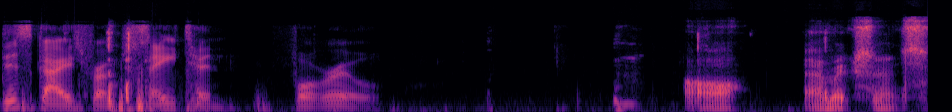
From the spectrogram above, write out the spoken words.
This guy's from Satan, for real. Oh, that makes sense.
